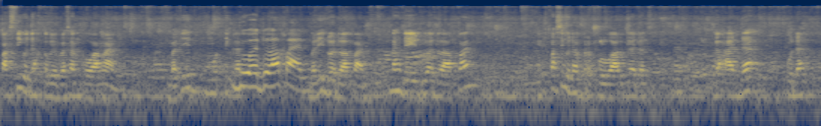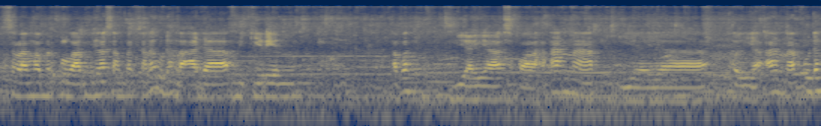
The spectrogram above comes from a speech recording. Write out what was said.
pasti udah kebebasan keuangan. Berarti umur tiga 28. berarti 28 nah dari 28 itu pasti udah berkeluarga dan nggak ada udah selama berkeluarga sampai sana udah nggak ada mikirin apa biaya sekolah anak biaya kuliah anak udah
